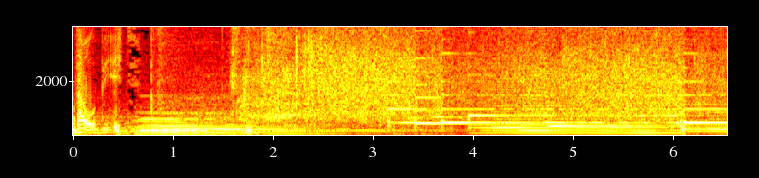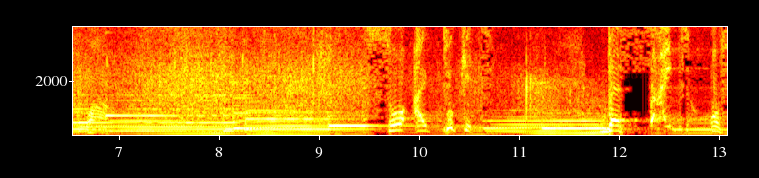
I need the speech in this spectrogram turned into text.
that will be it. So I took it. The sight of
